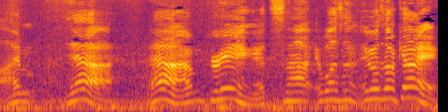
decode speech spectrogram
I'm, yeah, yeah, I'm agreeing. It's not, it wasn't, it was okay.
